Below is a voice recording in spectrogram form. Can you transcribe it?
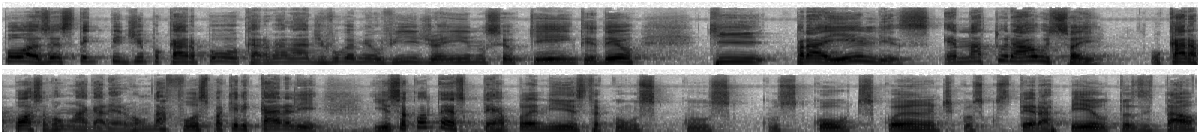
pô, às vezes você tem que pedir pro cara, pô, cara, vai lá, divulga meu vídeo aí, não sei o quê, entendeu? Que para eles é natural isso aí. O cara posta, vamos lá, galera, vamos dar força para aquele cara ali. E isso acontece com o terraplanista, com os, com os, com os coaches quânticos, com os terapeutas e tal.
